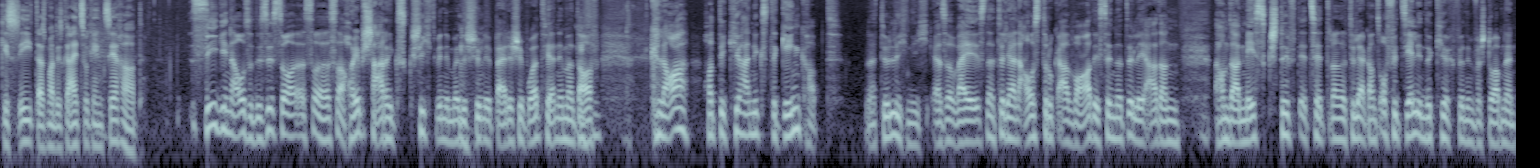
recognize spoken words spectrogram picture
gesehen, dass man das gar nicht so gern gesehen hat. Sehe genauso. Das ist so, so, so eine halbschariges Geschichte, wenn ich mal das mhm. schöne bayerische Wort hernehmen darf. Mhm. Klar hat die Kirche auch nichts dagegen gehabt. Natürlich nicht. Also, weil es natürlich ein Ausdruck auch war. Die sind natürlich auch dann, haben da ein Messgestift etc. Natürlich auch ganz offiziell in der Kirche für den Verstorbenen.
